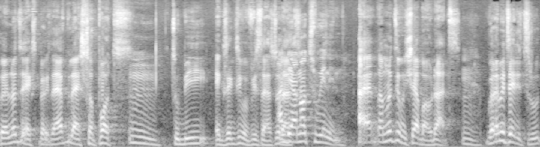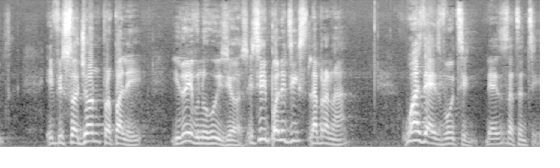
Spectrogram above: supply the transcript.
Well, not to expect. I have like support to be executive officer. So and they are not winning." I, I'm not even sure about that. But let me tell you the truth. If you sojourn properly, you don't even know who is yours. You see, politics, Lamrana, once there is voting, there is certainty.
